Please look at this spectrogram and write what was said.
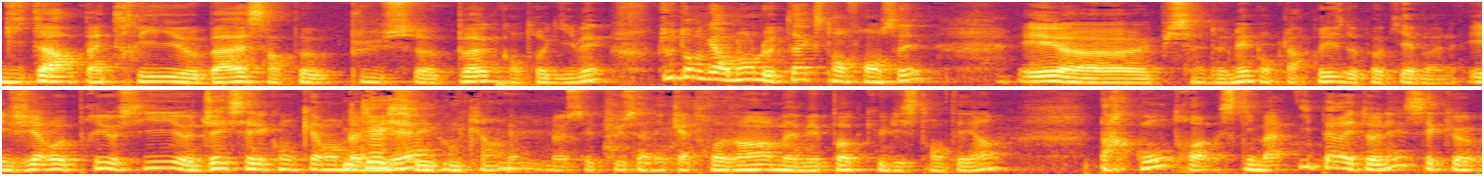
guitare, batterie, euh, basse, un peu plus euh, punk, entre guillemets, tout en gardant le texte en français. Et, euh, et puis ça donnait donc la reprise de Pokémon. Et j'ai repris aussi euh, Jace et les Conquérants de la Lumière. c'est. Euh, plus années 80, même époque qu'Ulysse 31. Par contre, ce qui m'a hyper étonné, c'est que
